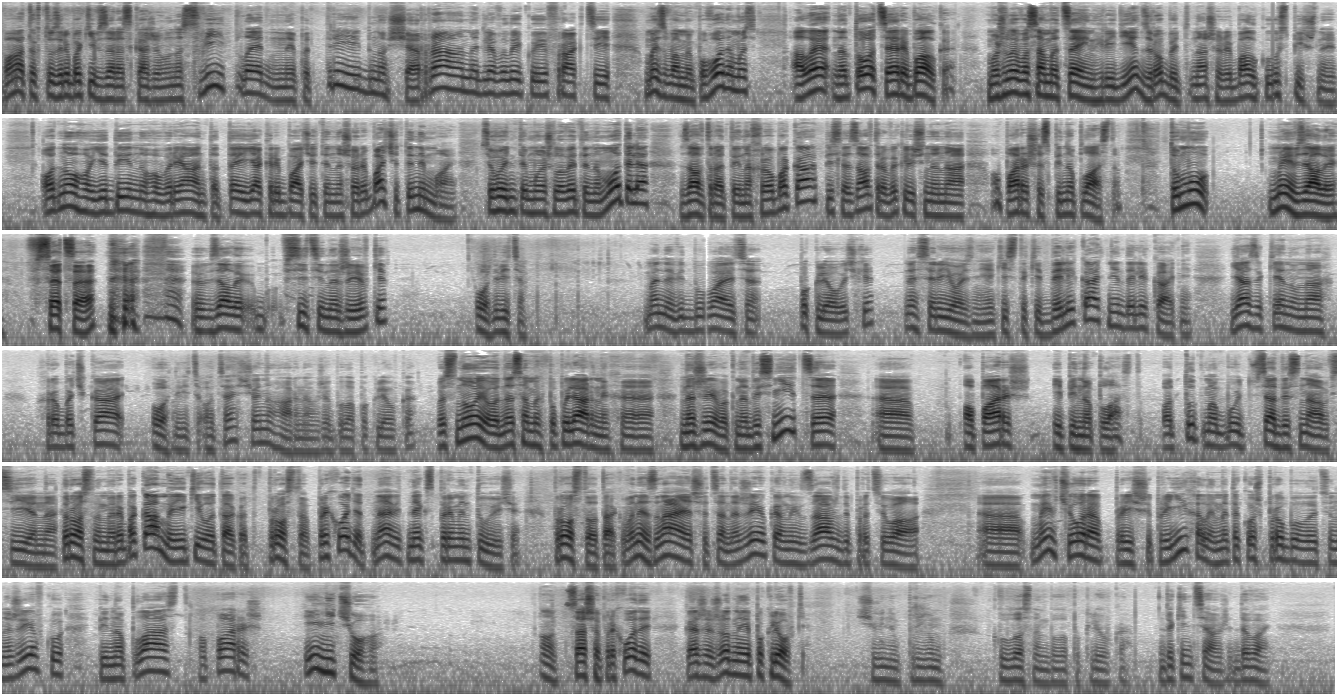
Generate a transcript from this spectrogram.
Багато хто з рибаків зараз каже, воно світле, не потрібно, ще рано для великої фракції. Ми з вами погодимось, але на то це рибалка. Можливо, саме цей інгредієнт зробить нашу рибалку успішною. Одного єдиного варіанта, те, як рибачити, на що рибачити, немає. Сьогодні ти можеш ловити на мотеля, завтра ти на хробака, післязавтра виключно на опариша з пінопластом. Тому ми взяли все це, взяли всі ці наживки. О, дивіться. У мене відбуваються покльовочки несерйозні, якісь такі делікатні, делікатні. Я закинув на хробачка. О, дивіться, оце щойно гарна вже була покльовка. Весною одна з самих популярних е, наживок на Десні це е, опариш і пінопласт. От тут, мабуть, вся десна всіяна дорослими рибаками, які отак от просто приходять, навіть не експериментуючи. Просто отак. Вони знають, що ця наживка в них завжди працювала. Е, Ми вчора приїхали, ми також пробували цю наживку, пінопласт, опариш і нічого. От, Саша приходить, каже, жодної покльовки. Щойно прям класна була покльовка. До кінця вже, давай.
